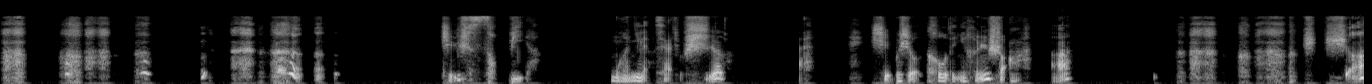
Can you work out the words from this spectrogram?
真是骚逼啊！摸你两下就湿了，哎，是不是我抠的你很爽啊？啊，爽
